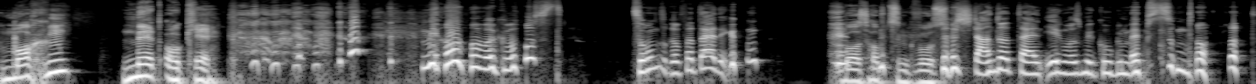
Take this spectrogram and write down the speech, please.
Machen, nicht okay. Wir haben aber gewusst, zu unserer Verteidigung, Was habt ihr denn gewusst? dass Standortteilen irgendwas mit Google Maps zum hat.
